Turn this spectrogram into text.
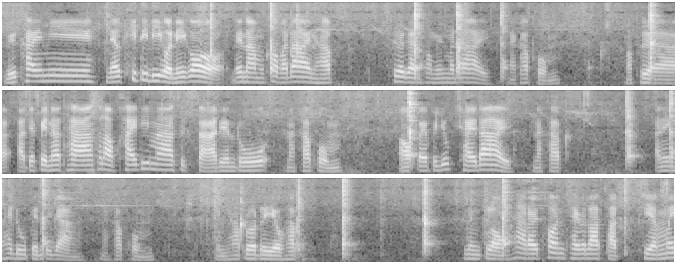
หรือใครมีแนวคิดที่ดีกว่านี้ก็แนะนำเข้ามาได้นะครับช่วยกันคอมเมนต์มาได้นะครับ ผมมาเผื่ออาจจะเป็นแนวทางสำหรับใครที่มาศึกษาเรียนรู้นะครับ ผมเอาไปประยุกต์ใช้ได้นะครับ อันนี้ให้ดูเป็นตัวอย่างนะครับ ผม ห็นครับรวดเร็วครับหนึ่งกล่อง500ท่อนใช้เวลาตัดเพียงไม่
